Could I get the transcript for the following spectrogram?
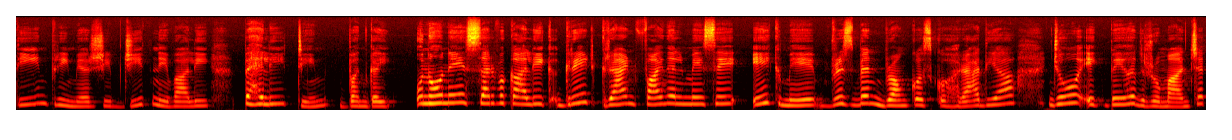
तीन प्रीमियरशिप जीतने वाली पहली टीम बन गई। उन्होंने सर्वकालिक ग्रेट ग्रैंड फाइनल में से एक में ब्रिस्बेन ब्रोंकोस को हरा दिया, जो एक बेहद रोमांचक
